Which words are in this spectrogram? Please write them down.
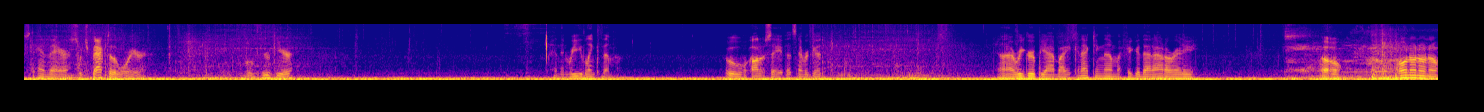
Stand there. Switch back to the warrior. Move through here. And then relink them. Ooh, autosave. That's never good. Uh, regroup, yeah, by connecting them. I figured that out already. Uh-oh. Oh, no, no, no.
